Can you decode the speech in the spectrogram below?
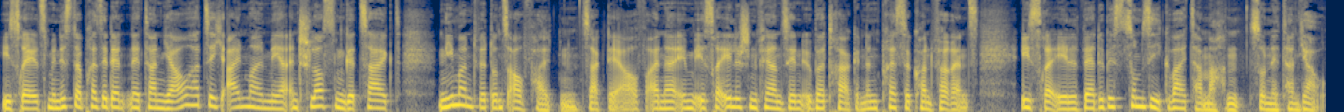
Israels Ministerpräsident Netanyahu hat sich einmal mehr entschlossen gezeigt. Niemand wird uns aufhalten, sagte er auf einer im israelischen Fernsehen übertragenen Pressekonferenz. Israel werde bis zum Sieg weitermachen, so Netanyahu.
